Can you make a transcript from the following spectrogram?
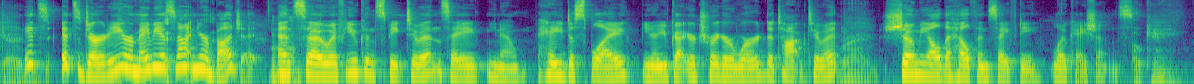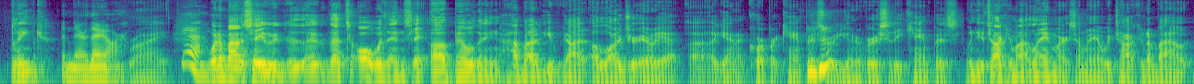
dirty. It's it's dirty or maybe it's not in your budget. mm-hmm. And so if you can speak to it and say, you know, hey display, you know, you've got your trigger word to talk to it. Right. Show me all the health and safety locations. Okay blink. and there they are. Right. Yeah. What about say uh, that's all within say a building? How about you've got a larger area uh, again, a corporate campus Mm-hmm. or a university campus? When you're talking about landmarks, I mean, are we talking about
